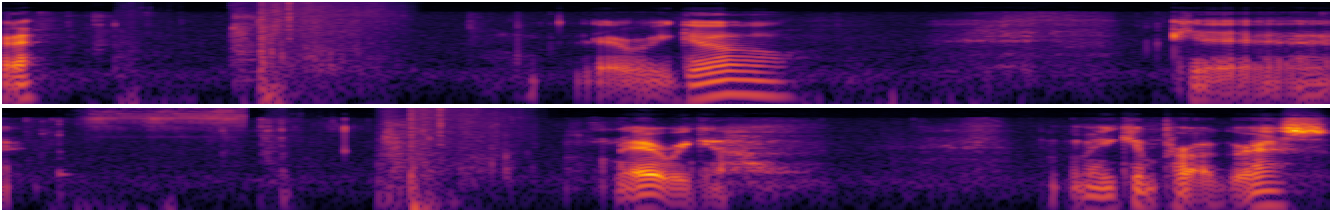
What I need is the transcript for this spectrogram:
Okay. There we go. Okay. There we go. Making progress.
